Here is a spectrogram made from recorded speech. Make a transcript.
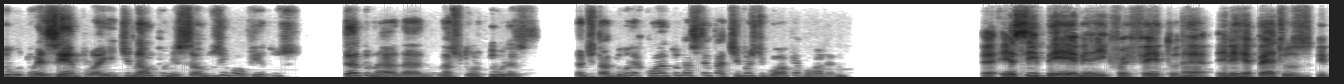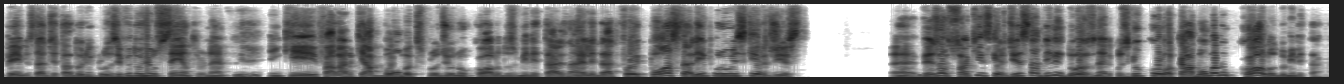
do, do exemplo aí de não punição dos envolvidos, tanto na, na, nas torturas da ditadura quanto nas tentativas de golpe agora. Né? É, esse IPM aí que foi feito, né, ele repete os IPMs da ditadura, inclusive do Rio Centro, né, Sim. em que falaram que a bomba que explodiu no colo dos militares, na realidade, foi posta ali por um esquerdista. É, veja só que esquerdista habilidoso, né, ele conseguiu colocar a bomba no colo do militar,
